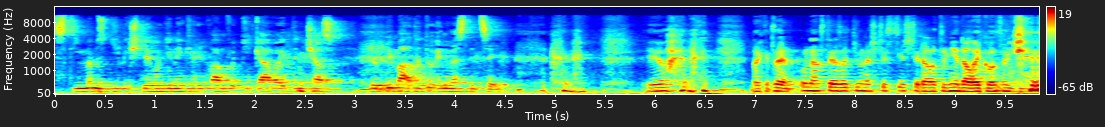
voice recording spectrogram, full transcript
s týmem sdílíš ty hodiny, které vám odtíkávají ten čas, kdy máte tu investici? Jo, tak to je, u nás to je zatím naštěstí ještě relativně daleko, takže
